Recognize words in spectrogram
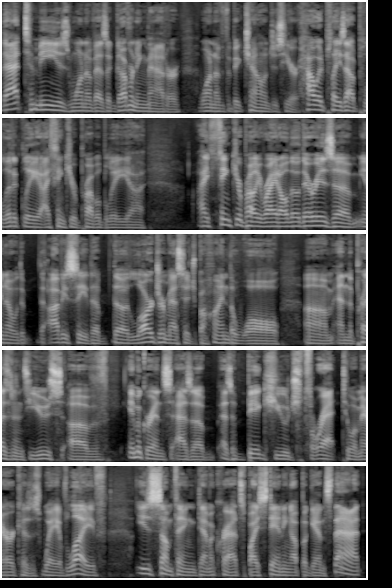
that to me is one of as a governing matter one of the big challenges here. How it plays out politically, I think you're probably. Uh, I think you're probably right. Although there is a, you know, the, the, obviously the the larger message behind the wall um, and the president's use of immigrants as a as a big, huge threat to America's way of life is something Democrats by standing up against that.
